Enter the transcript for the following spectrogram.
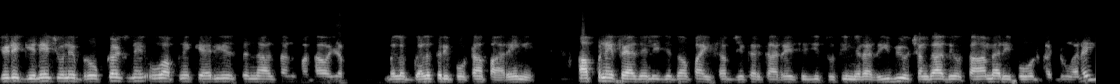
ਜਿਹੜੇ ਗਿਨੇ ਚੁਣੇ ਬ੍ਰੋਕਰਸ ਨੇ ਉਹ ਆਪਣੇ ਕੈਰੀਅਰਸ ਦੇ ਨਾਲ ਤੁਹਾਨੂੰ ਪਤਾ ਹੋ ਜਾ ਮਤਲਬ ਗਲਤ ਰਿਪੋਰਟਾਂ ਪਾ ਰਹੇ ਨੇ। ਆਪਣੇ ਫਾਇਦੇ ਲਈ ਜਦੋਂ ਭਾਈ ਸਾਹਿਬ ਜ਼ਿਕਰ ਕਰ ਰਹੇ ਸੀ ਜੀ ਤੁਸੀਂ ਮੇਰਾ ਰਿਵਿਊ ਚੰਗਾ ਦਿਓ ਤਾਂ ਮੈਂ ਰਿਪੋਰਟ ਕੱਢੂੰਗਾ ਨਹੀਂ।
